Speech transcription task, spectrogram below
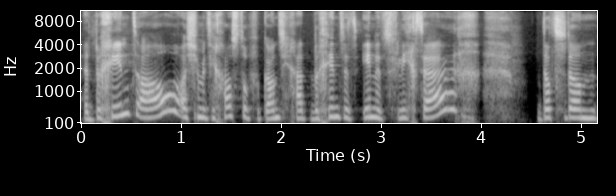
Het begint al, als je met die gasten op vakantie gaat... begint het in het vliegtuig. Dat ze dan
